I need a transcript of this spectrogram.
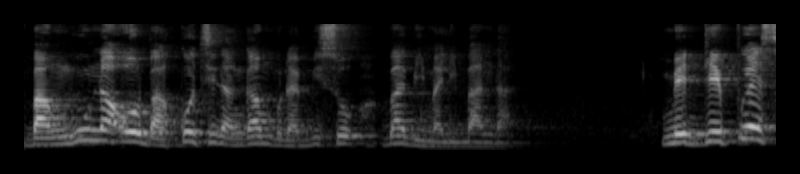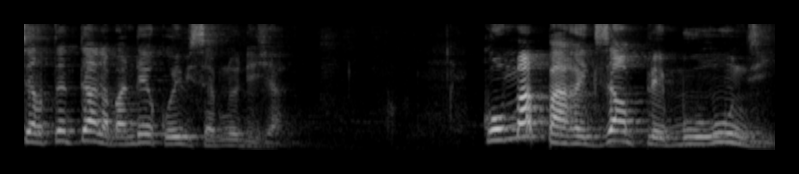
banguna oyo bakoti na ngambu na biso babima libanda. Mais depuis un certain temps na bandeki koyebisa bino déjà comment par exemple burundi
